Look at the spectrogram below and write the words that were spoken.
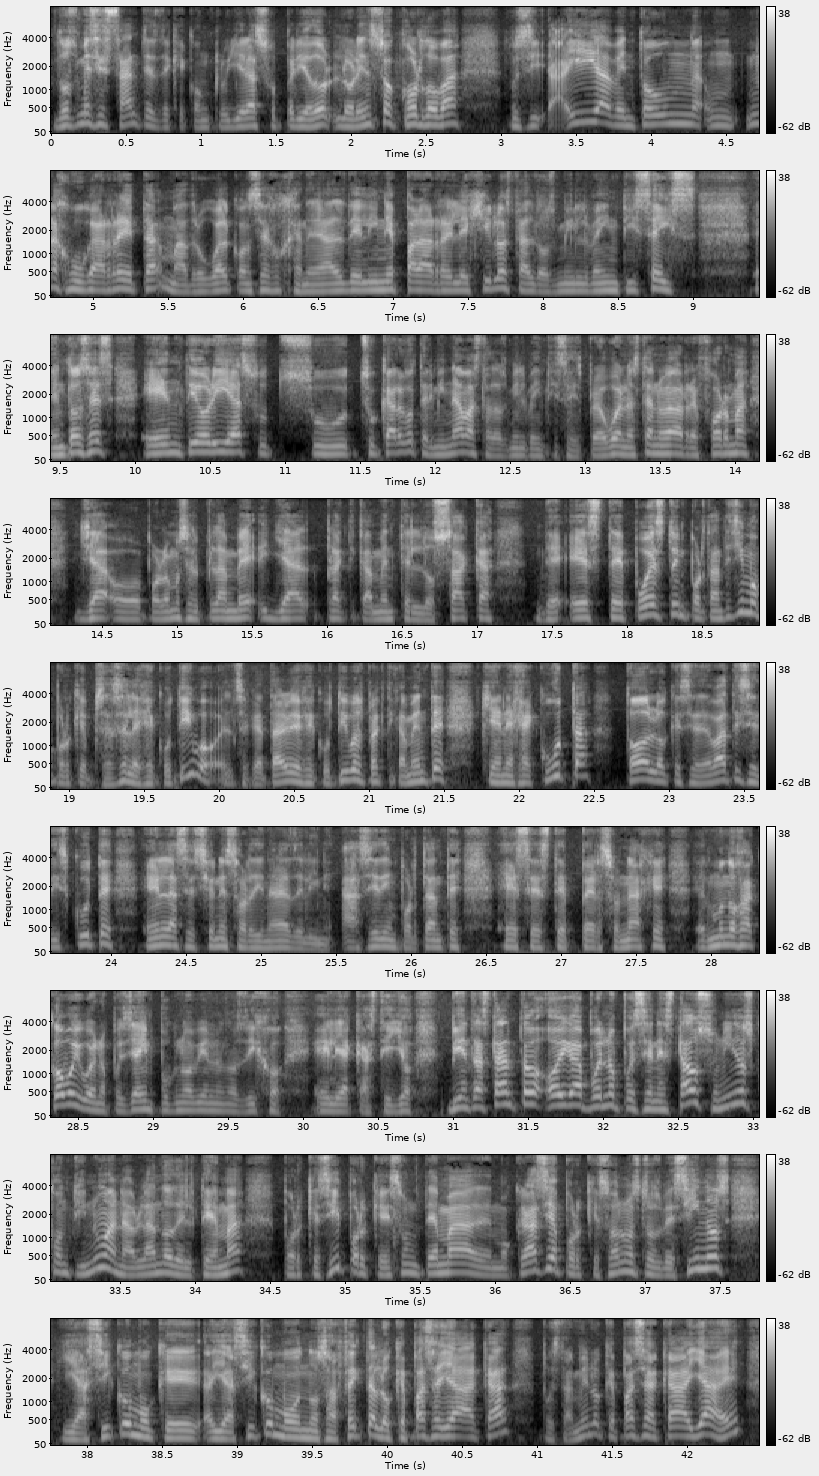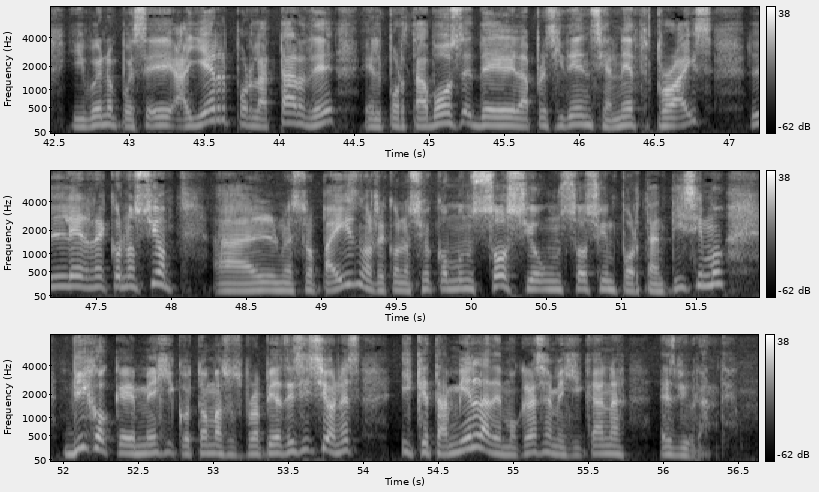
dos meses antes de que concluyera su periodo, Lorenzo Córdoba, pues ahí aventó una, jugarreta, madrugó al Consejo General del INE para reelegirlo hasta el 2026. Entonces, en teoría, su, su, cargo terminaba hasta el 2026. Pero bueno, esta nueva reforma, ya, o por lo menos el plan B, ya prácticamente lo saca de este puesto importantísimo porque pues, es el Ejecutivo. El secretario Ejecutivo es prácticamente quien ejecuta todo lo que se debate y se discute en las sesiones ordinarias del INE. Así de importante es este personaje, Edmundo Jacobo, y bueno, pues ya impugnó bien nos dijo Elia Castillo. Mientras tanto, oiga, bueno, pues en Estados Unidos continúan hablando del tema, porque sí, porque es un tema de democracia, porque son nuestros vecinos, y así como que, y así como nos afecta lo que pasa allá acá, pues también lo que pasa acá allá, ¿eh? Y bueno, pues eh, ayer por la tarde, el portavoz de la presidencia, Ned Price, le reconoció a nuestro país, nos reconoció como un socio, un socio importantísimo, dijo que México toma sus propias decisiones y que también la democracia mexicana es vibrante.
